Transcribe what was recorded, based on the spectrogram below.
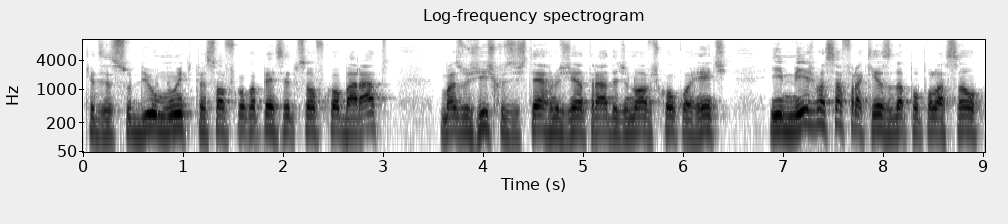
Quer dizer, subiu muito, o pessoal ficou com a percepção, ficou barato, mas os riscos externos de entrada de novos concorrentes e mesmo essa fraqueza da população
